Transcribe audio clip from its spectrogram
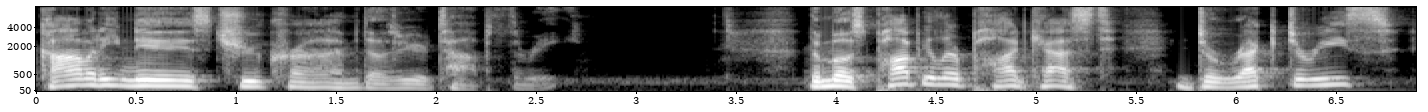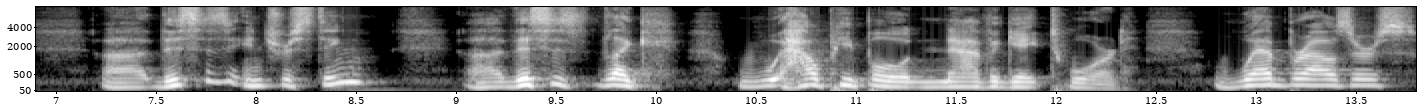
comedy, news, true crime, those are your top three. The most popular podcast directories. Uh, this is interesting. Uh, this is like w- how people navigate toward web browsers,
